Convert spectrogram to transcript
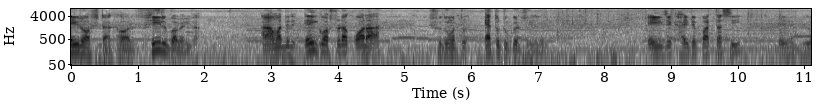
এই রসটা খাওয়ার ফিল পাবেন না। আর আমাদের এই কষ্টটা করা শুধুমাত্র এতটুকুর জন্যই। এই যে খাইতে পারতাছি, এই যে ভিউ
